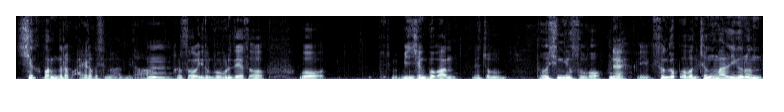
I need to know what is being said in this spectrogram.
시급한 거라고 아니라고 생각합니다. 음. 그래서 이런 부분에 대해서 뭐 민생 법안 좀 더 신경 쓰고 네. 이 선거법은 정말 이거는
